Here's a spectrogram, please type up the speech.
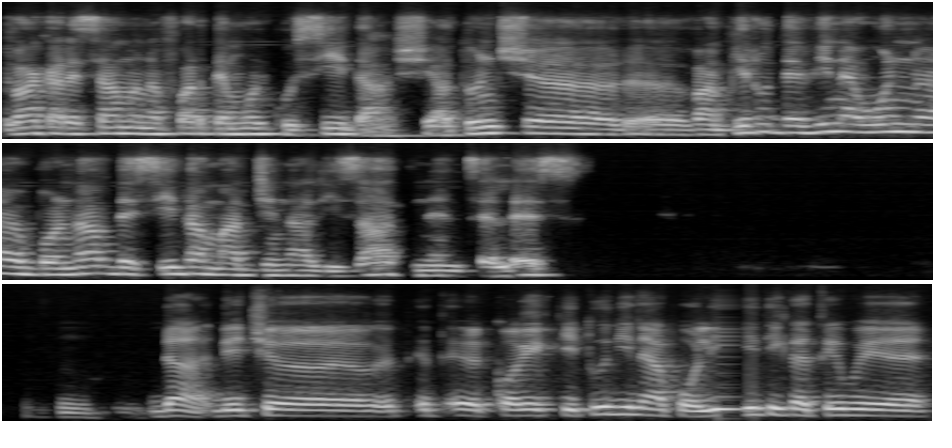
ceva care seamănă foarte mult cu SIDA și atunci uh, vampirul devine un uh, bolnav de SIDA marginalizat, neînțeles. Da, deci uh, corectitudinea politică trebuie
